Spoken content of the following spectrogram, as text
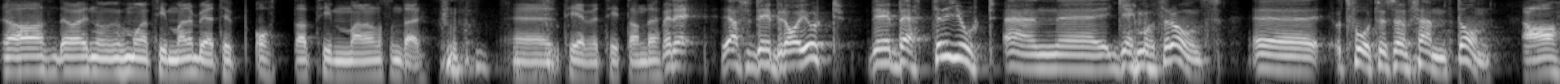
Ja, det var nog hur många timmar det blev, typ åtta timmar eller sånt där. eh, Tv-tittande. Men det, alltså det är bra gjort. Det är bättre gjort än eh, Game of Thrones eh, 2015. Ja,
